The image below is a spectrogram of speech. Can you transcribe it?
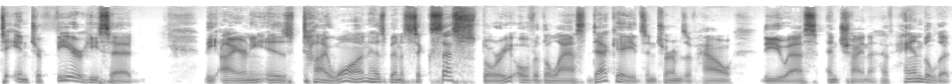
to interfere, he said. The irony is, Taiwan has been a success story over the last decades in terms of how the US and China have handled it.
